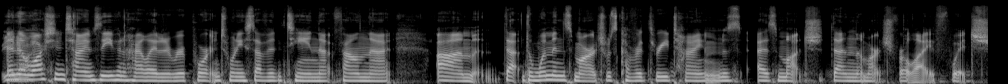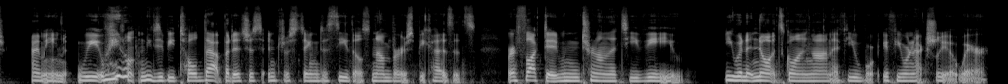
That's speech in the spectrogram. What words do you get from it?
you and know, the Washington Times they even highlighted a report in 2017 that found that um, that the Women's March was covered three times as much than the March for Life, which I mean, we, we don't need to be told that, but it's just interesting to see those numbers because it's reflected when you turn on the TV. You you wouldn't know what's going on if you if you weren't actually aware.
